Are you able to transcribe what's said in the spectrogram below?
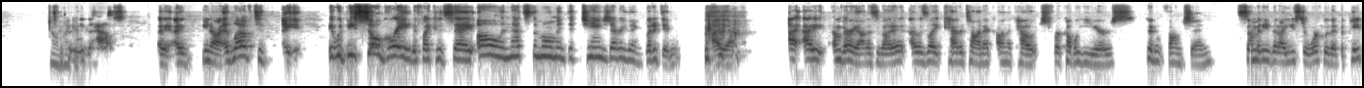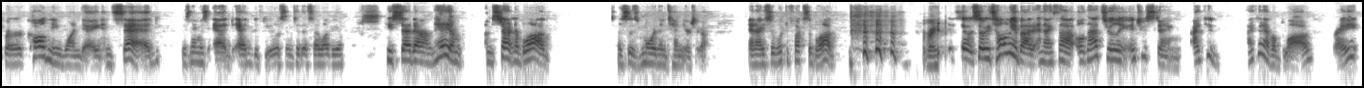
Oh I couldn't leave the house. I, I, you know, I'd love to. I, it would be so great if I could say, "Oh, and that's the moment that changed everything," but it didn't. I, uh, I, I, am very honest about it. I was like catatonic on the couch for a couple years, couldn't function. Somebody that I used to work with at the paper called me one day and said, his name was Ed. Ed, if you listen to this, I love you. He said, um, "Hey, I'm I'm starting a blog. This is more than 10 years ago. And I said, what the fuck's a blog? right. So, so he told me about it and I thought, oh, that's really interesting. I could, I could have a blog, right?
